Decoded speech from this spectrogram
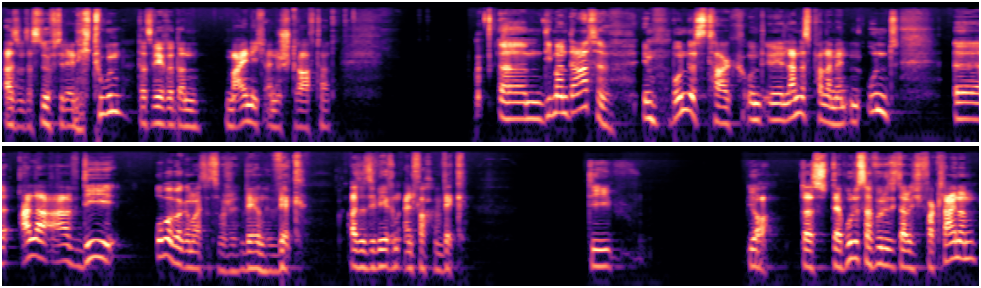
also, das dürfte der nicht tun, das wäre dann, meine ich, eine Straftat. Ähm, die Mandate im Bundestag und in den Landesparlamenten und äh, aller AfD-Oberbürgermeister zum Beispiel wären weg. Also, sie wären einfach weg. Die, ja, das, der Bundestag würde sich dadurch verkleinern,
